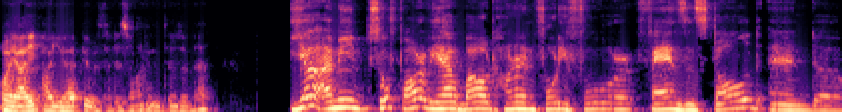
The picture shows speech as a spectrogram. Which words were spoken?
or are, are you happy with the design in terms of that? Yeah, I mean, so far we have about 144 fans installed, and uh,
